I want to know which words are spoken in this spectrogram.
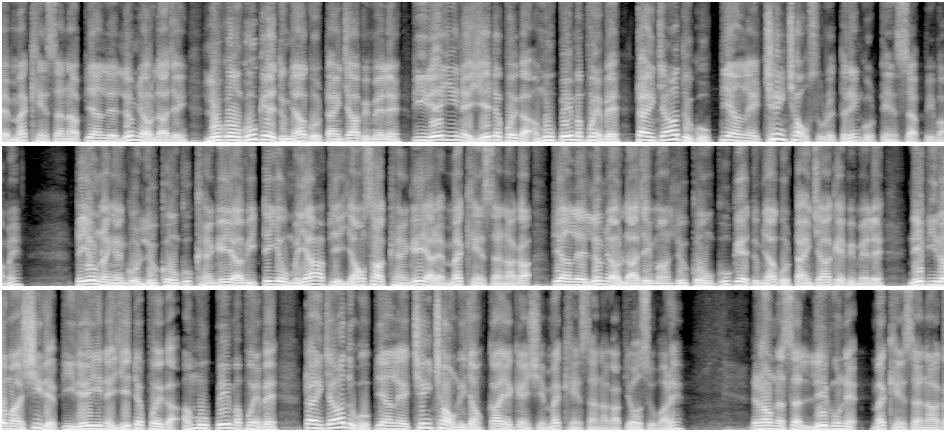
တဲ့မက်ခင်ဆန္ဒပြန်လည်လွတ်မြောက်လာခြင်းလူကုန်ကူးခဲ့သူများကိုတိုင်ကြားပေမဲ့လည်းပြည်ထရေးနဲ့ရဲတပ်ဖွဲ့ကအမှုပေးမဖွင့်ပဲတိုင်ကြားသူကိုပြန်လည်ချိန်ချောက်ဆိုတဲ့သတင်းကိုတင်ဆက်ပေးပါမယ်။တရုတ်နိုင်ငံကိုလူကုန်ကူးခံခဲ့ရပြီးတရုတ်မရအဖြစ်ရောင်းစားခံခဲ့ရတဲ့မက်ခင်ဆန္ဒကပြန်လည်လွတ်မြောက်လာချိန်မှာလူကုန်ကူးခဲ့သူများကိုတိုင်ကြားခဲ့ပေမဲ့လည်းနေပြည်တော်မှာရှိတဲ့ပြည်ထရေးနဲ့ရဲတပ်ဖွဲ့ကအမှုပေးမဖွင့်ပဲတိုင်ကြားသူကိုပြန်လည်ချိန်ချောက်နေကြောင်းကာယကံရှင်မက်ခင်ဆန္ဒကပြောဆိုပါတယ်။ 2024ခုနှစ်မက်ခင်ဆန္ဒက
